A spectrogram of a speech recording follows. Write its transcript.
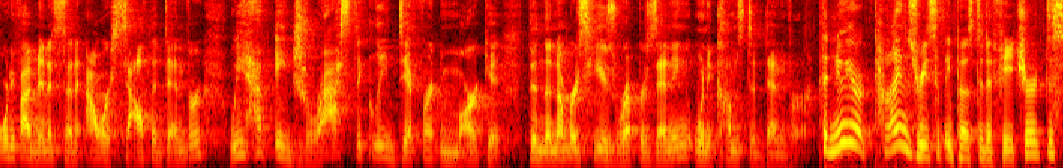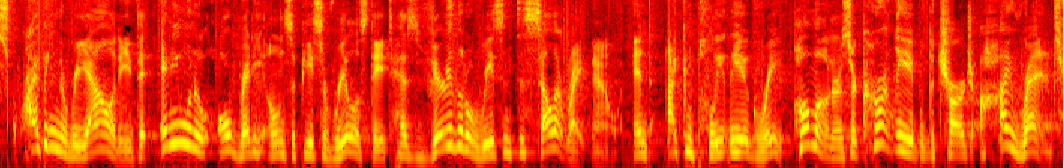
45 minutes to an hour south of Denver, we have a drastically different market than the numbers he is representing when it comes to Denver. The New York Times recently posted a feature describing the reality that anyone who already owns a piece of real estate has very little reason to sell it right now. And I completely agree. Homeowners are currently able to charge a high rent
